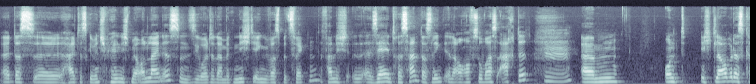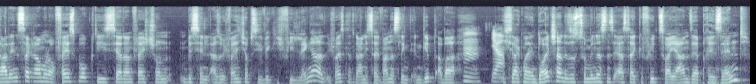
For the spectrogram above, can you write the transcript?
äh, dass äh, halt das Gewinnspiel nicht mehr online ist und sie wollte damit nicht irgendwie was bezwecken. Fand ich äh, sehr interessant, dass LinkedIn auch auf sowas achtet. Mhm. Ähm, und ich glaube, dass gerade Instagram und auch Facebook, die ist ja dann vielleicht schon ein bisschen, also ich weiß nicht, ob sie wirklich viel länger, ich weiß gar nicht, seit wann es LinkedIn gibt, aber mm, ja. ich sag mal, in Deutschland ist es zumindest erst seit gefühlt zwei Jahren sehr präsent.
